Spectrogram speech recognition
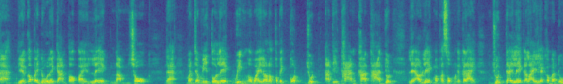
นะเดี๋ยวก็ไปดูรายการต่อไปเลขนำโชค นะมันจะมีตัวเลขวิ่งเอาไว้แล้วเราก็ไปกดหยุดอธิษฐานคาถาหยุด แล้วเอาเลขมาผสมกันก็ได้ หยุดได้เลขอะไรแล้วก็มาดู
